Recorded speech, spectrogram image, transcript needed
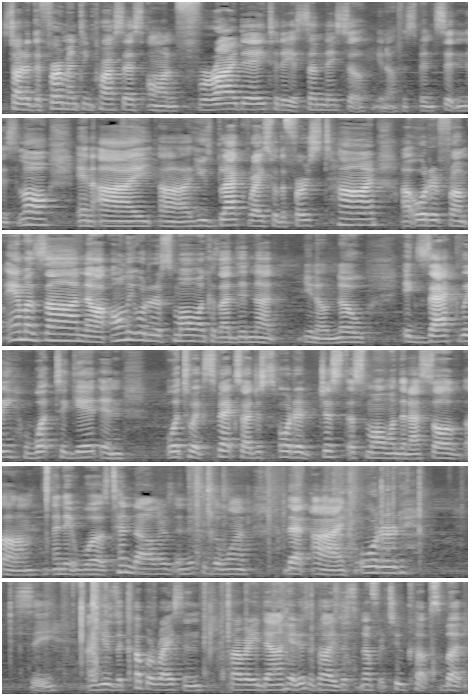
started the fermenting process on Friday. Today is Sunday, so you know it's been sitting this long. And I uh, used black rice for the first time. I ordered from Amazon. Now I only ordered a small one because I did not, you know, know exactly what to get and what to expect. So I just ordered just a small one that I saw um, and it was $10 and this is the one that I ordered. Let's see, I used a cup of rice and it's already down here. This is probably just enough for two cups. But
